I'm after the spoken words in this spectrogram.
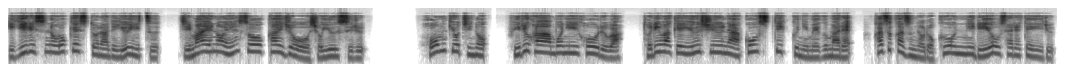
イギリスのオーケストラで唯一、自前の演奏会場を所有する。本拠地のフィルハーモニーホールは、とりわけ優秀なアコースティックに恵まれ、数々の録音に利用されている。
